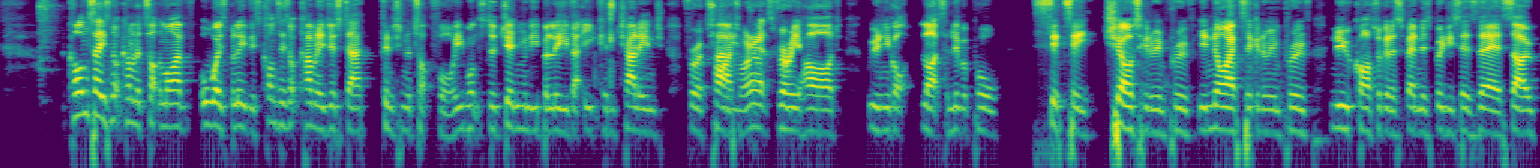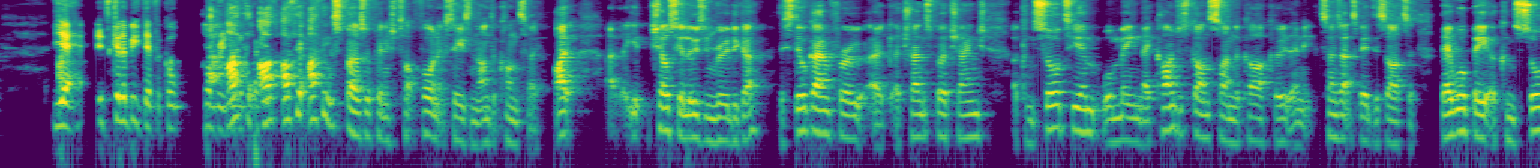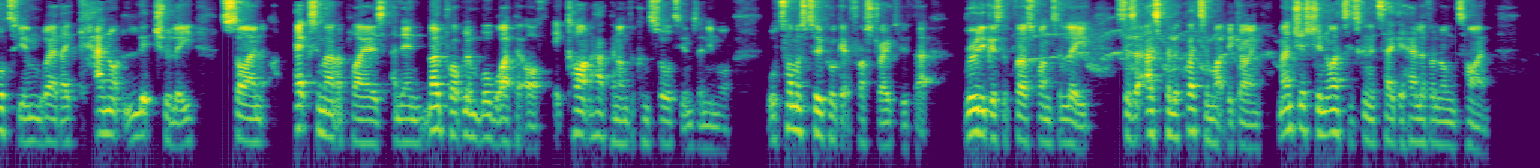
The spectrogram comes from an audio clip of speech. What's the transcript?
Conte's not coming to Tottenham. I've always believed this. Conte's not coming here just to finish in the top four. He wants to genuinely believe that he can challenge for a title. I know it's very hard when you've got likes of Liverpool, City, Chelsea are going to improve, United are going to improve, Newcastle are going to spend, as Bridgie says there. So, yeah, it's going to be difficult. I, I, think, I, I think I think Spurs will finish top four next season under Conte. I, uh, Chelsea are losing Rudiger. They're still going through a, a transfer change. A consortium will mean they can't just go and sign Lukaku, and it turns out to be a disaster. There will be a consortium where they cannot literally sign X amount of players, and then no problem, we'll wipe it off. It can't happen under consortiums anymore. Will Thomas Tuchel get frustrated with that? Rudiger's the first one to leave. Says that Azpilicueta might be going. Manchester United is going to take a hell of a long time.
